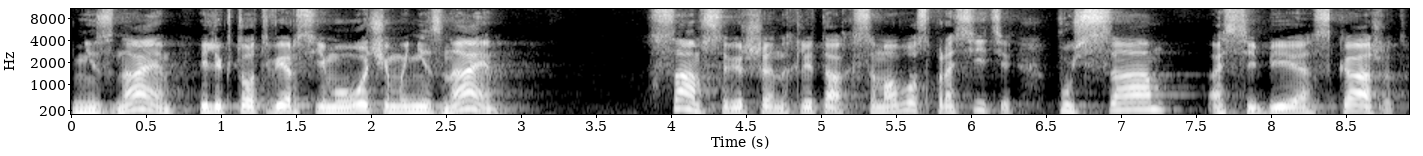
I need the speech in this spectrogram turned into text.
не знаем, или кто отверз ему очи, мы не знаем. Сам в совершенных летах самого спросите, пусть сам о себе скажет.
